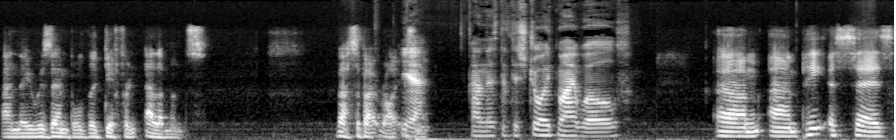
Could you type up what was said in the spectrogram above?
and they resemble the different elements. That's about right. Yeah, and they've destroyed my world. Um, and Peter says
